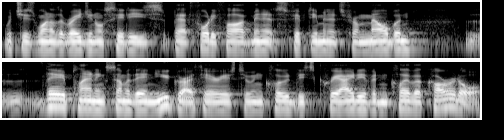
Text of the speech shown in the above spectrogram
which is one of the regional cities, about 45 minutes, 50 minutes from Melbourne. They're planning some of their new growth areas to include this creative and clever corridor.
